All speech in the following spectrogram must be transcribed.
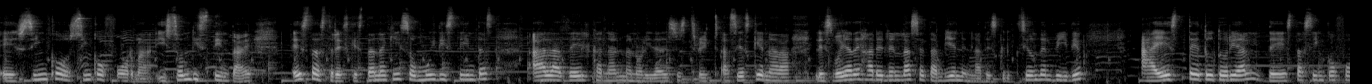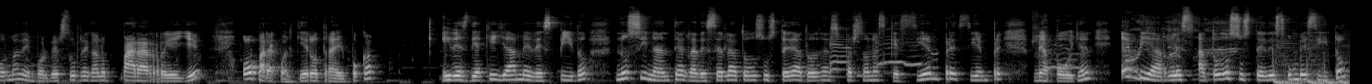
eh, cinco, cinco formas y son distintas. Eh. Estas tres que están aquí son muy distintas a la del canal Manualidades Street. Así es que nada, les voy a dejar el enlace también en la descripción del vídeo a este tutorial de estas cinco formas de envolver su regalo para Reyes o para cualquier otra época. Y desde aquí ya me despido, no sin antes agradecerle a todos ustedes, a todas las personas que siempre, siempre me apoyan, enviarles a todos ustedes un besito,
